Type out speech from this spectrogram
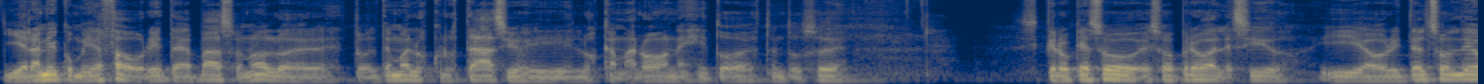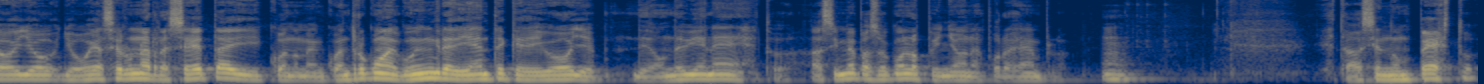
Y era mi comida favorita de paso, ¿no? Lo de, todo el tema de los crustáceos y los camarones y todo esto, entonces creo que eso, eso ha prevalecido. Y ahorita el sol de hoy yo, yo voy a hacer una receta y cuando me encuentro con algún ingrediente que digo, oye, ¿de dónde viene esto? Así me pasó con los piñones, por ejemplo. Mm. Estaba haciendo un pesto,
